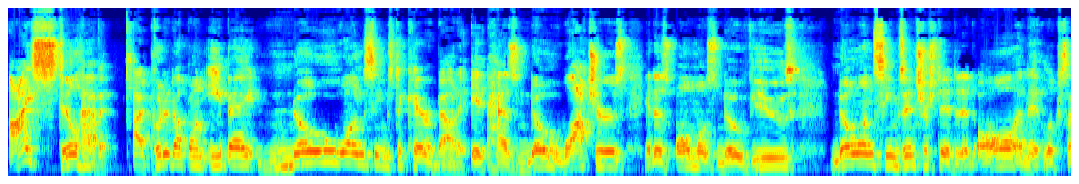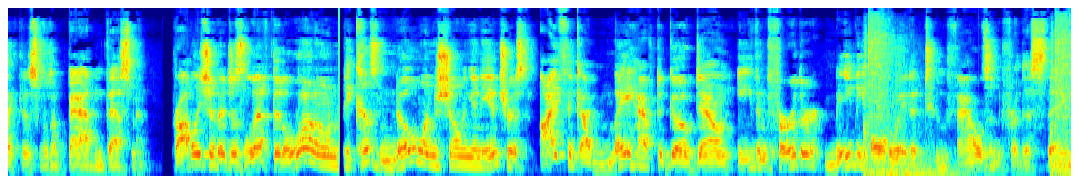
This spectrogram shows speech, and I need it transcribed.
I still have it. I put it up on eBay. No one seems to care about it. It has no watchers, it has almost no views. No one seems interested at all, and it looks like this was a bad investment. Probably should have just left it alone. Because no one's showing any interest, I think I may have to go down even further, maybe all the way to 2000 for this thing,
